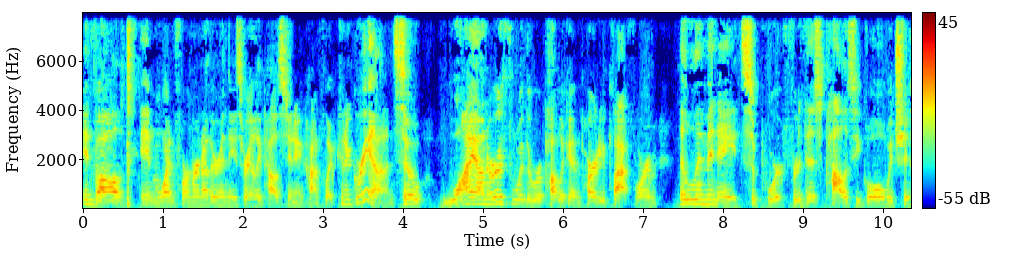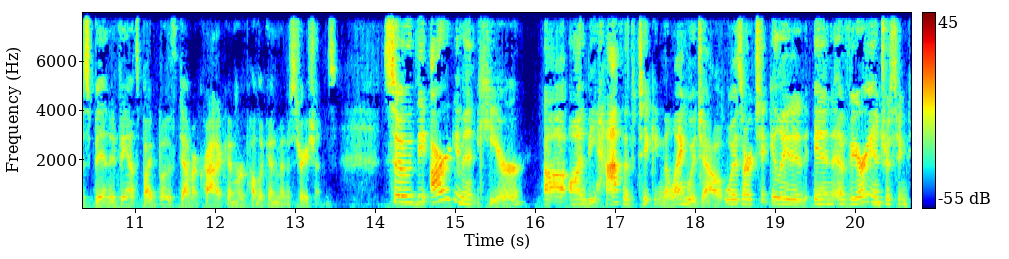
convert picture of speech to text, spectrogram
involved in one form or another in the Israeli Palestinian conflict can agree on. So why on earth would the Republican Party platform eliminate support for this policy goal, which has been advanced by both Democratic and Republican administrations. So the argument here uh, on behalf of taking the language out was articulated in a very interesting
